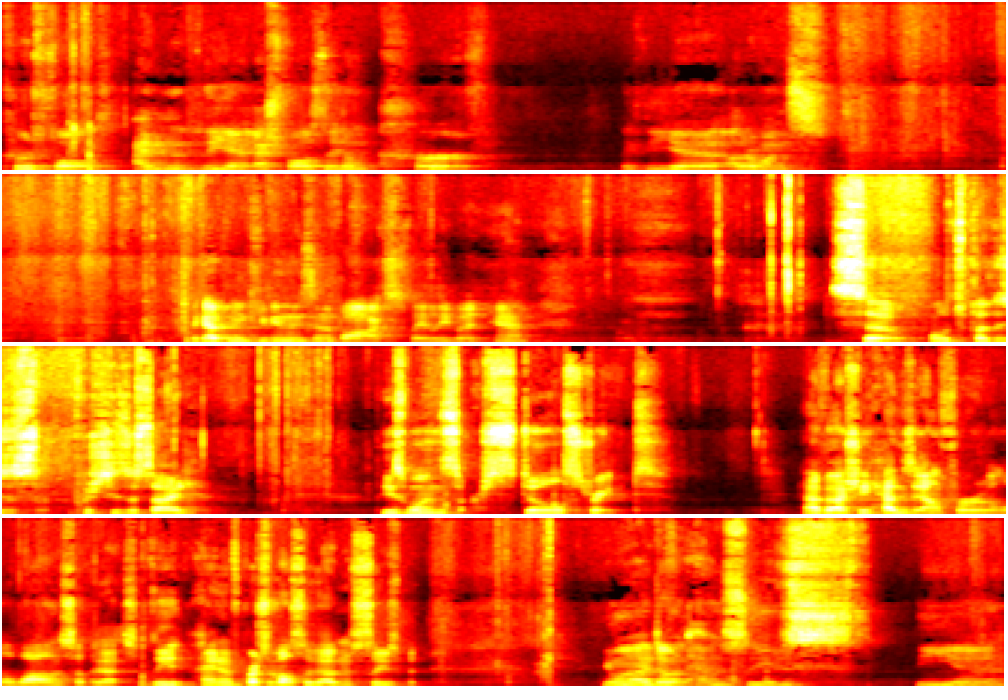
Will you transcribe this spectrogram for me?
curved foils and the uh, Ash foils, they don't curve like the uh, other ones. Like I've been keeping these in a box lately, but yeah. So we'll just put this, push these aside. These ones are still straight. I've actually had these out for a little while and stuff like that. So these, and of course I've also got them sleeves, but you know what I don't have in sleeves? The uh,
